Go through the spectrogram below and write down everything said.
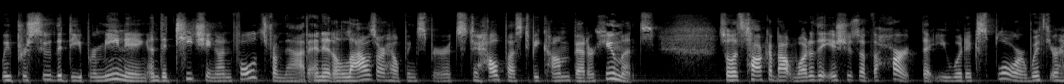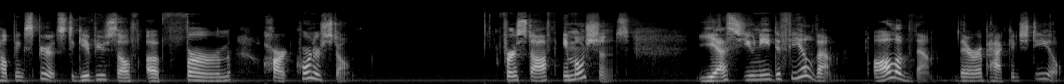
we pursue the deeper meaning, and the teaching unfolds from that. And it allows our helping spirits to help us to become better humans. So let's talk about what are the issues of the heart that you would explore with your helping spirits to give yourself a firm heart cornerstone. First off, emotions. Yes, you need to feel them, all of them. They're a package deal.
